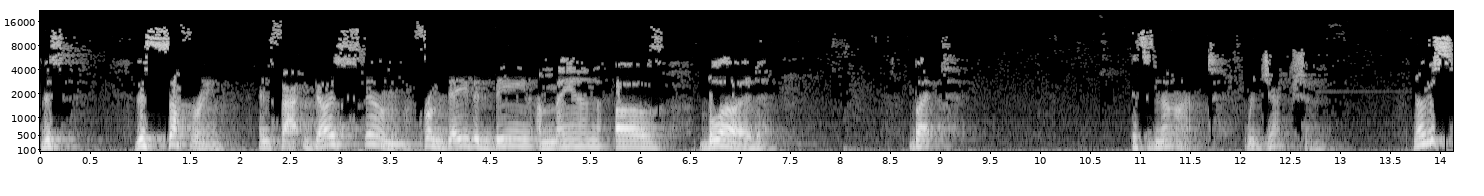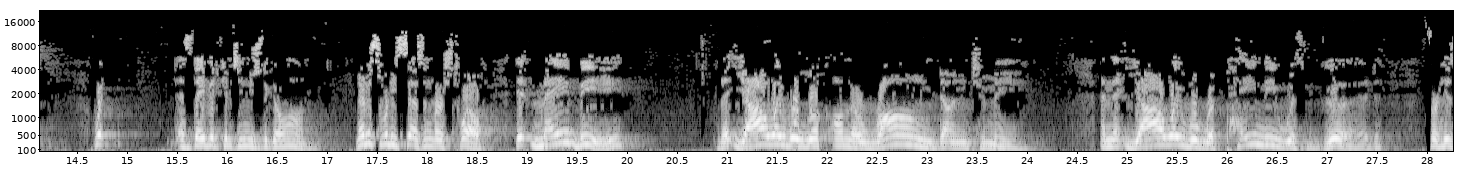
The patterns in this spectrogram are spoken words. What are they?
This, this suffering, in fact, does stem from David being a man of blood, but it's not rejection. Notice what, as David continues to go on, notice what he says in verse 12. It may be that Yahweh will look on the wrong done to me and that Yahweh will repay me with good for his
